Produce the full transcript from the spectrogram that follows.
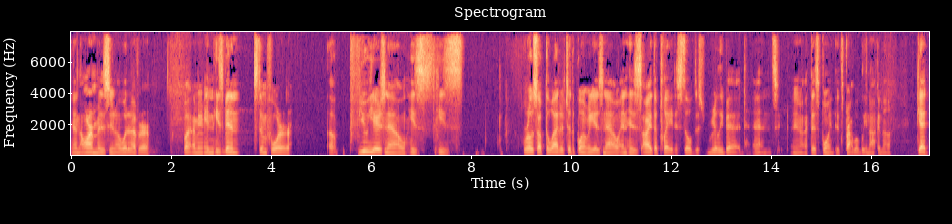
and the arm is, you know, whatever. But I mean, he's been in the system for a few years now. He's he's rose up the ladder to the point where he is now, and his eye the plate is still just really bad. And you know, at this point, it's probably not gonna get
